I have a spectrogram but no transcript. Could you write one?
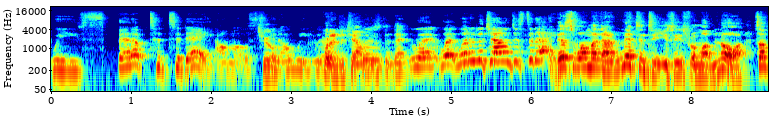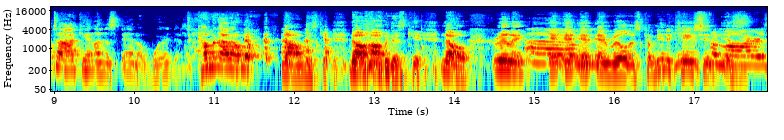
we sped up to today almost. Sure. You know, we we're, What are the challenges today? What, what what are the challenges today? This woman I mentioned to you, she's from up north. Sometimes I can't understand a word that's coming out of her mouth. No, I'm just kidding. No, I'm just kidding. No, really, in, in, in, in realness, communication from is. Mars.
